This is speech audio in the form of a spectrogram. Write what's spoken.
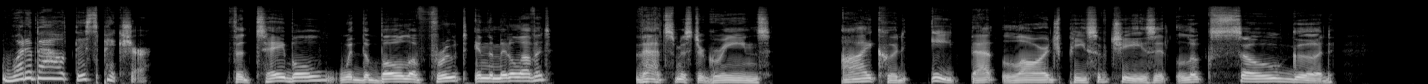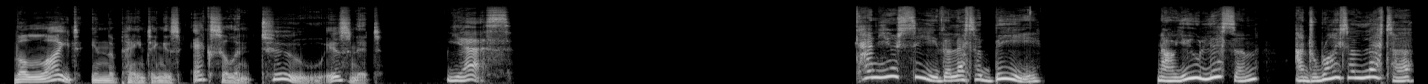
What about this picture? The table with the bowl of fruit in the middle of it? That's Mr. Green's. I could eat that large piece of cheese. It looks so good. The light in the painting is excellent too, isn't it? Yes. Can you see the letter B? Now you listen and write a letter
